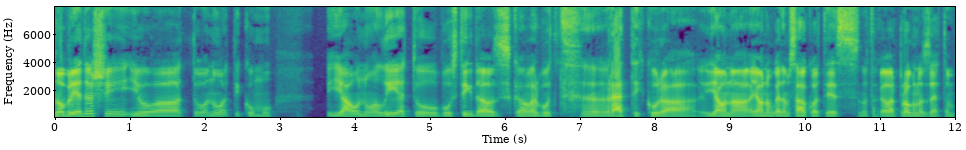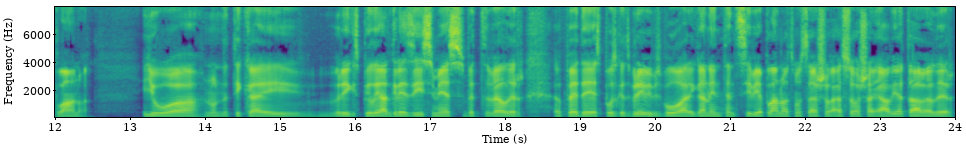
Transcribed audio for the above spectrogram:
nobrieduši, jo to notikumu uh, jauno lietu būs tik daudz, kā varbūt uh, reti, kurā jaunā, jaunam gadam sākoties, nu, var prognozēt un plānot. Jo nu, ne tikai Rīgas pilī atgriezīsimies, bet vēl ir pēdējais pusgads brīvības būvā arī gan intensīvi ieplānots mūsu eso, esošajā vietā, vēl ir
